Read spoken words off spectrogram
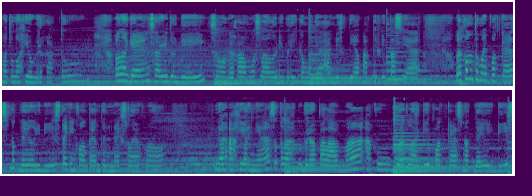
warahmatullahi wabarakatuh. Hola geng, sorry today. Semoga kamu selalu diberi kemudahan di setiap aktivitas ya. Welcome to my podcast Not Daily This Taking content to the next level. Nah akhirnya setelah beberapa lama Aku buat lagi podcast Not Daily This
